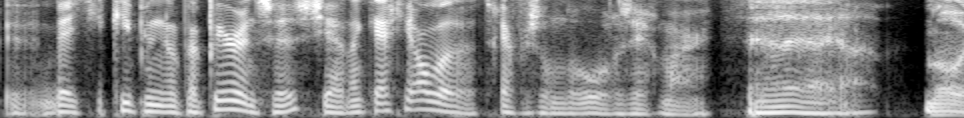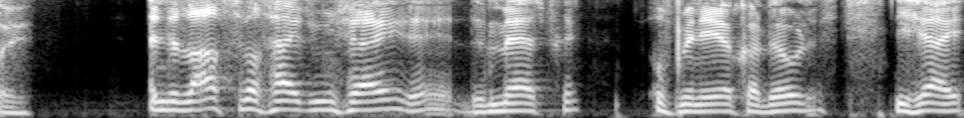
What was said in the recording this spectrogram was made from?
een beetje keeping up appearances. Ja, dan krijg je alle treffers om de oren, zeg maar. Ja, ja, ja. Mooi. En de laatste wat hij toen zei, de maître, of meneer Cardolis, die zei,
